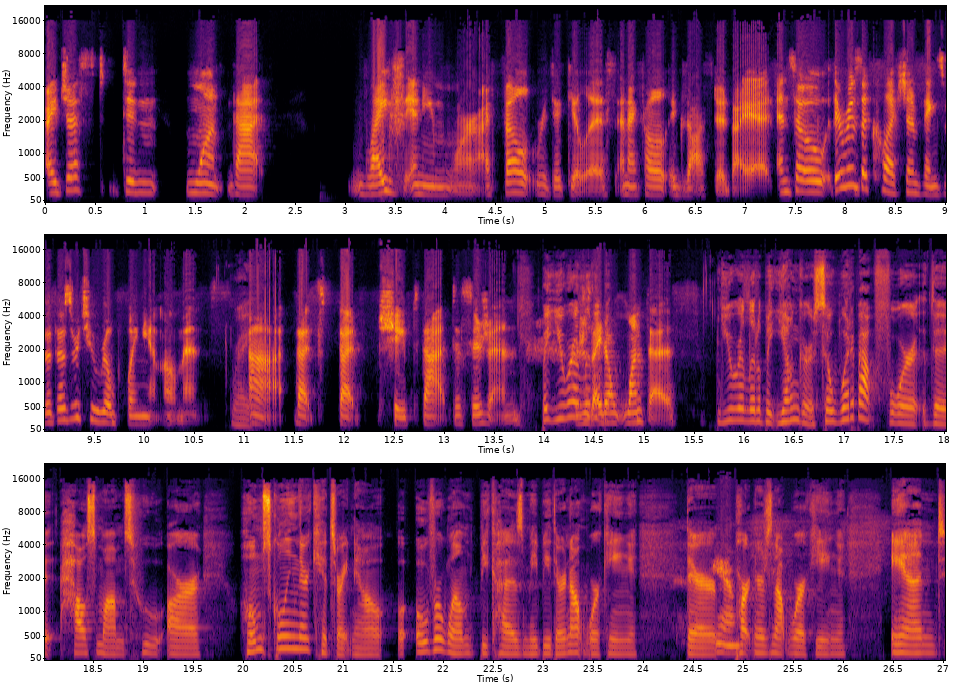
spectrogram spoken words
I just didn't want that life anymore. I felt ridiculous and I felt exhausted by it. And so there was a collection of things, but those were two real poignant moments. Right. Uh, that's that shaped that decision. But you were just, I don't want this. You were a little bit younger. So what about for the house moms who are homeschooling their kids right now, overwhelmed because maybe they're not working, their yeah. partner's not working, and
